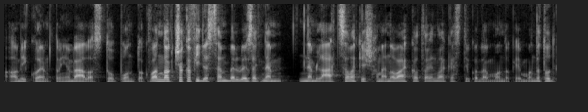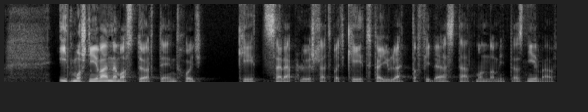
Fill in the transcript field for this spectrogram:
amikor nem tudom, ilyen választópontok vannak, csak a Fideszen belül ezek nem, nem látszanak, és ha már Novák Katalinnal kezdtük, oda mondok egy mondatot. Itt most nyilván nem az történt, hogy két szereplős lett, vagy két fejű lett a Fidesz, tehát mondom itt, ez nyilván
